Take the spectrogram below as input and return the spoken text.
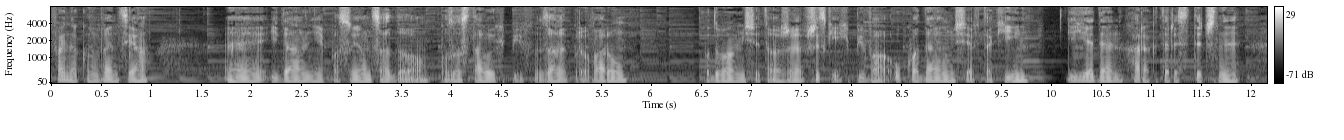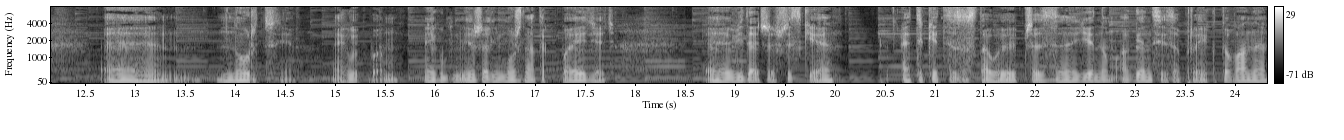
Fajna konwencja, e, idealnie pasująca do pozostałych piw z browaru. Podoba mi się to, że wszystkie ich piwa układają się w taki jeden charakterystyczny e, nurt, jakby, jakby, jeżeli można tak powiedzieć. E, widać, że wszystkie etykiety zostały przez jedną agencję zaprojektowane.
